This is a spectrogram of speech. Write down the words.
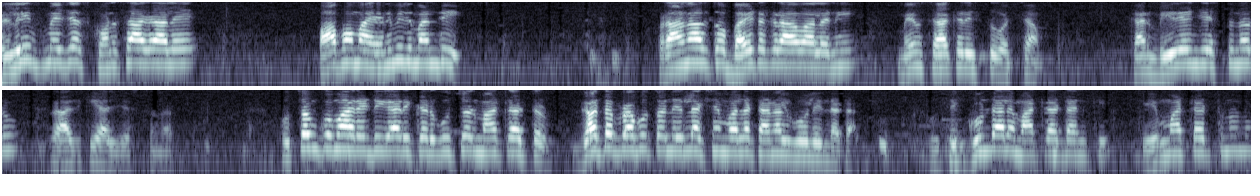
రిలీఫ్ మెజర్స్ కొనసాగాలి. పాపం ఆ ఎనిమిది మంది ప్రాణాలతో బయటకు రావాలని మేము సహకరిస్తూ వచ్చాం. కానీ మీరేం చేస్తున్నారు? రాజకీయాలు చేస్తున్నారు. ఉత్తమ్ కుమార్ రెడ్డి గారు ఇక్కడ కూర్చొని మాట్లాడతాడు. గత ప్రభుత్వ నిర్లక్ష్యం వల్ల టనల్ కూలిందట. సిగ్గుండాలే మాట్లాడడానికి. ఏం మాట్లాడుతున్నాను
